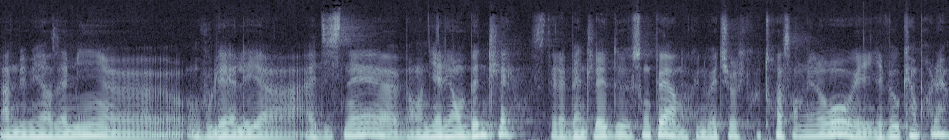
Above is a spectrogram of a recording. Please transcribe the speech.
un de mes meilleurs amis, euh, on voulait aller à, Disney, euh, ben, on y allait en Bentley. C'était la Bentley de son père, donc une voiture qui coûte 300 000 euros et il n'y avait aucun problème.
